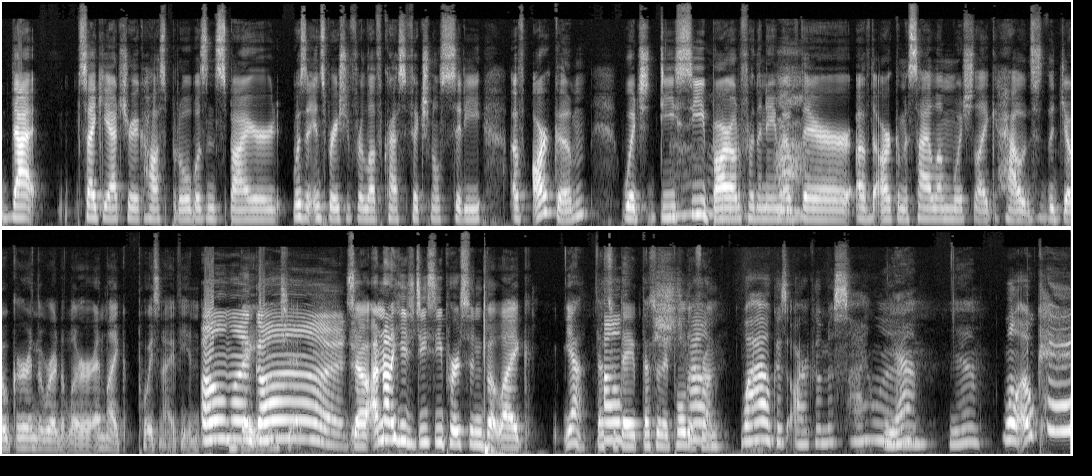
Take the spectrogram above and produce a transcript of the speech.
that psychiatric hospital was inspired was an inspiration for Lovecraft's fictional city of Arkham, which DC Oh. borrowed for the name of their of the Arkham Asylum, which like housed the Joker and the Riddler and like Poison Ivy and oh my Bane god. So I'm not a huge DC person, but like yeah, that's How- what they that's where they pulled it from. Wow, because Arkham Asylum. Yeah. Yeah, Well, okay.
